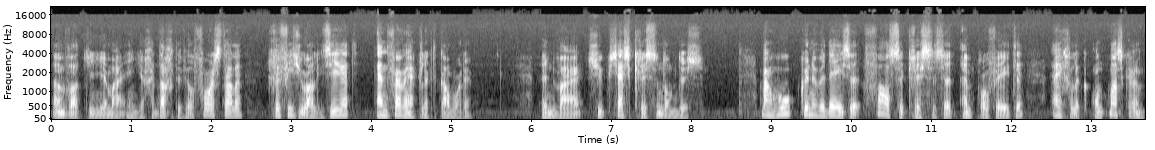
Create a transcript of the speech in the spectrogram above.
en wat je je maar in je gedachten wil voorstellen, gevisualiseerd en verwerkelijkt kan worden. Een waar succeschristendom dus. Maar hoe kunnen we deze valse Christussen en profeten eigenlijk ontmaskeren?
